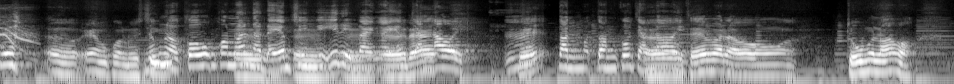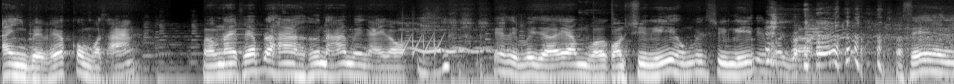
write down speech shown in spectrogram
ừ, em còn phải suy đúng nghĩ. rồi cô cũng có nói là Ừ, để em suy ừ, nghĩ thì ừ, vài ngày ừ, em trả đấy. lời Ừ, Thế- tuần một tuần cô trả Ừ, lời. thế bắt đầu chú mới nói bảo anh về phép có một tháng mà hôm nay phép đã hơn 20 ngày rồi. Thế thì bây giờ em vợ còn suy nghĩ không biết suy nghĩ đến bao giờ. Thế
